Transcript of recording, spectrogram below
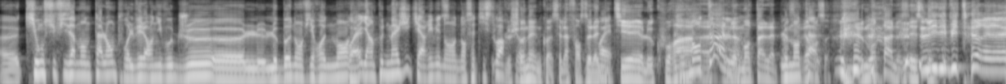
euh, qui ont suffisamment de talent pour élever leur niveau de jeu, euh, le, le bon environnement. Ouais. Il y a un peu de magie qui est arrivée dans, dans cette histoire. Le shonen, quoi. C'est la force de l'amitié, le courage. Le mental. Le mental, la Le mental. Le mental. L'inhibiteur est,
